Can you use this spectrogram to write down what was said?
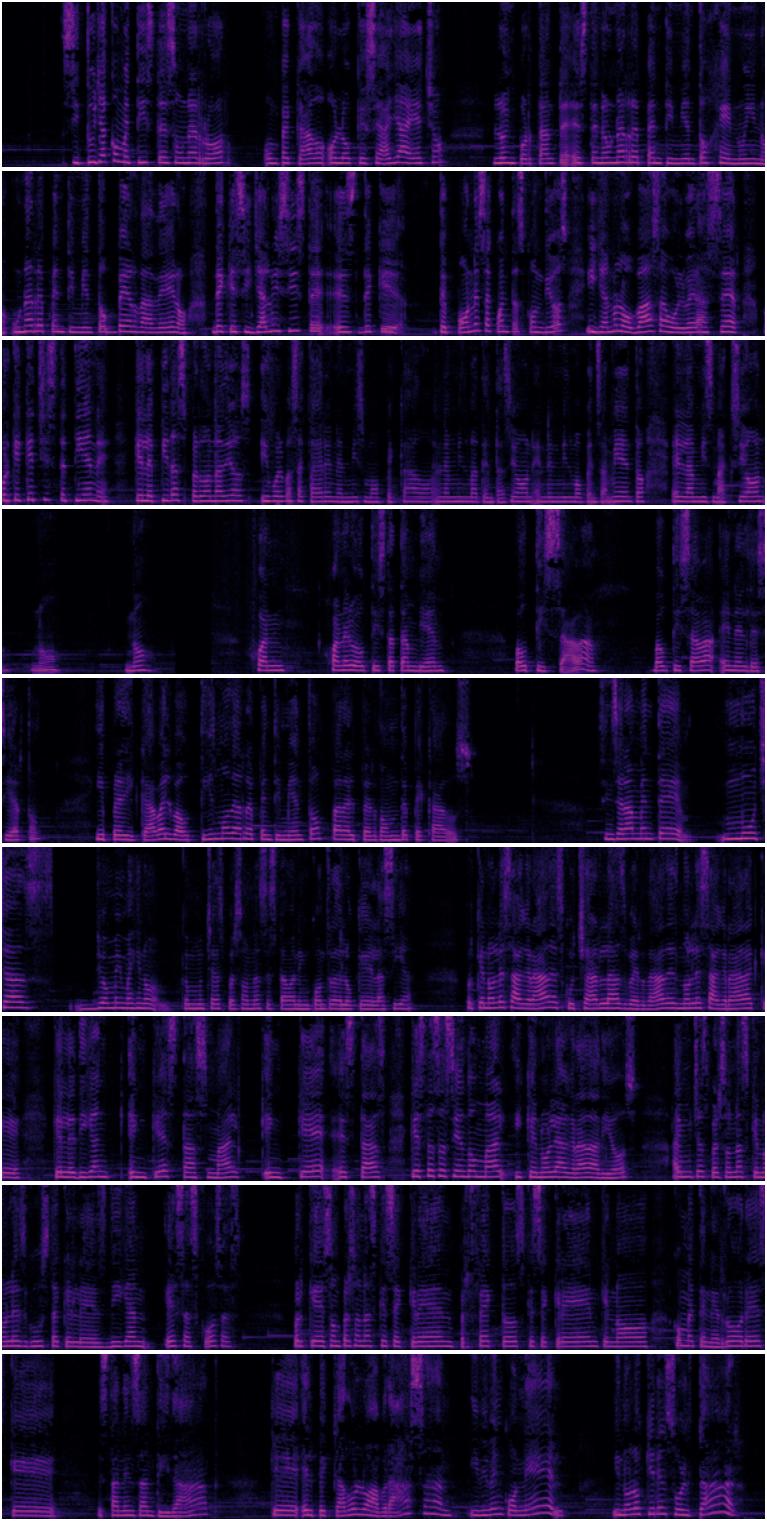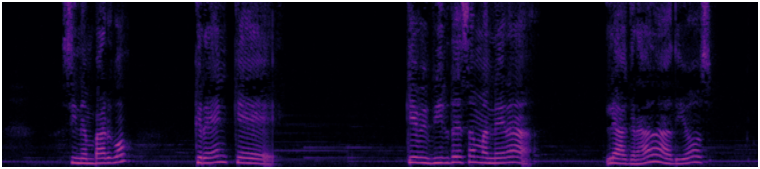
si tú ya cometiste un error, un pecado o lo que se haya hecho, lo importante es tener un arrepentimiento genuino, un arrepentimiento verdadero, de que si ya lo hiciste es de que te pones a cuentas con Dios y ya no lo vas a volver a hacer, porque qué chiste tiene que le pidas perdón a Dios y vuelvas a caer en el mismo pecado, en la misma tentación, en el mismo pensamiento, en la misma acción. No, no. Juan, Juan el Bautista también bautizaba, bautizaba en el desierto y predicaba el bautismo de arrepentimiento para el perdón de pecados. Sinceramente, muchas, yo me imagino que muchas personas estaban en contra de lo que él hacía, porque no les agrada escuchar las verdades, no les agrada que, que le digan en qué estás mal, en qué estás, qué estás haciendo mal y que no le agrada a Dios. Hay muchas personas que no les gusta que les digan esas cosas, porque son personas que se creen perfectos, que se creen que no cometen errores, que están en santidad, que el pecado lo abrazan y viven con él y no lo quieren soltar. Sin embargo, creen que, que vivir de esa manera le agrada a Dios,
